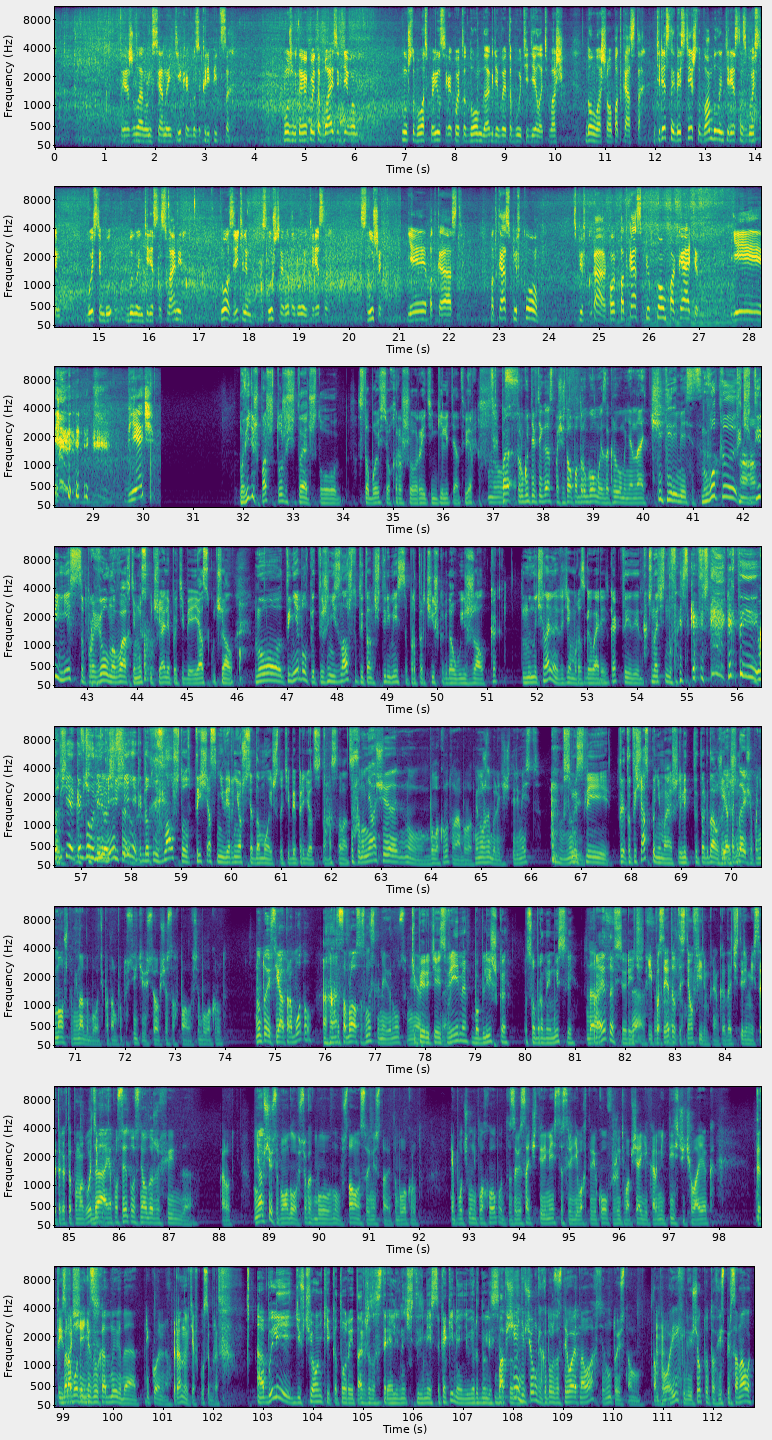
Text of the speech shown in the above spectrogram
Я желаю вам себя найти, как бы закрепиться. Может быть, на какой-то базе, где вам, ну, чтобы у вас появился какой-то дом, да, где вы это будете делать, ваш дом вашего подкаста. Интересных гостей, чтобы вам было интересно с гостем, гостям бы- было интересно с вами. Ну, а зрителям, слушателям это было интересно слушать. Е, подкаст. Подкаст с пивком. С пивк... А, под- подкаст с пивком покатит. Е, Бьяч. Но видишь, Паша тоже считает, что С тобой все хорошо, рейтинги летят вверх. Ну, По- Сургутнефтегаз посчитал по-другому и закрыл меня на 4 месяца. Ну вот э, ты четыре месяца провел на вахте, мы скучали по тебе, я скучал. Но ты не был, ты же не знал, что ты там четыре месяца проторчишь, когда уезжал. Как мы начинали на эту тему разговаривать? Как ты начал, как ты, как ты вообще, как было мироощущение, когда ты узнал, что ты сейчас не вернешься домой, что тебе придется там оставаться? Слушай, ну мне вообще, ну, было круто наоборот. Мне нужны были эти 4 месяца. Ну, В смысле, ты- это ты сейчас понимаешь, или ты тогда уже Я решил? тогда еще понимал, что мне надо было, типа, там потусить, и все вообще совпало, все было круто. Ну, то есть я отработал, Ага. как-то собрался с мыслями и вернулся. Мне- Теперь у тебя есть да. время, баблишка, собранные мысли. Да. Про это все речь? Да, И всё после этого ты хорошо. снял фильм, прям когда 4 месяца. Это как-то помогло Да, тебе? я после этого снял даже фильм, да, короткий. Мне вообще все помогло, все как бы, ну, встало на свои места, это было круто. Я получил неплохой опыт, зависать 4 месяца среди вахтовиков, жить в общаге, кормить тысячу человек. Да ты Работать без выходных, да, прикольно. Странные у тебя вкусы, брат. А были девчонки, которые также застряли на 4 месяца? Какими они вернулись? Вообще оттуда? девчонки, которые застревают на вахте, ну, то есть там, там поварих или еще кто-то из персонала,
